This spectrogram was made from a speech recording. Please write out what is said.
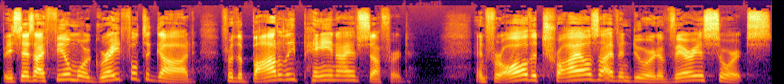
But he says, I feel more grateful to God for the bodily pain I have suffered and for all the trials I've endured of various sorts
